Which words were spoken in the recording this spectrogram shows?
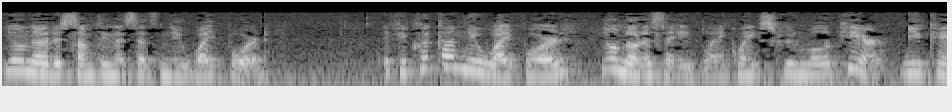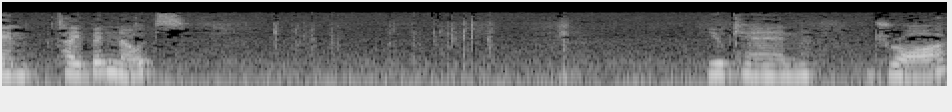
you'll notice something that says New Whiteboard. If you click on New Whiteboard, you'll notice a blank white screen will appear. You can type in notes. You can draw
